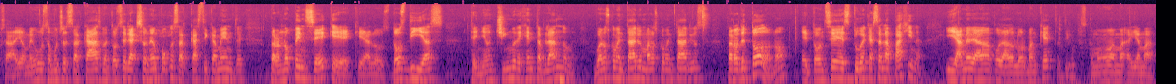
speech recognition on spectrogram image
o sea, yo me gusta mucho el sarcasmo, entonces reaccioné un poco sarcásticamente, pero no pensé que, que a los dos días tenía un chingo de gente hablándome. Buenos comentarios, malos comentarios, pero de todo, ¿no? Entonces tuve que hacer la página y ya me habían apodado Lord Banqueta. Digo, pues, ¿cómo me va a llamar?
